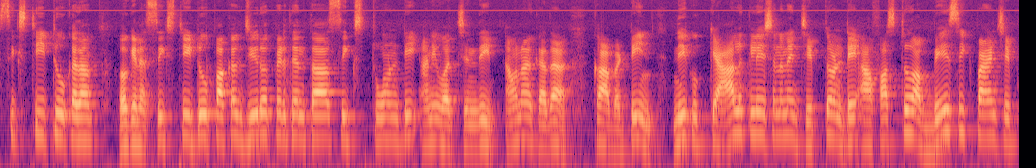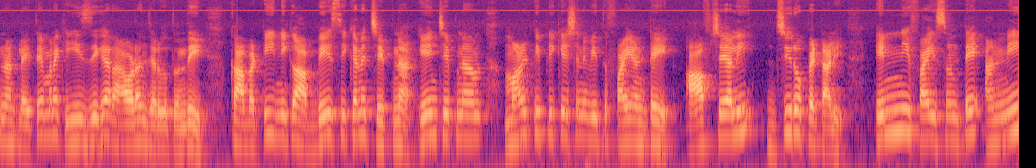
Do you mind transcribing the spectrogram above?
సిక్స్టీ టూ కదా? ఓకేనా? సిక్స్టీ టూ పక్కకు జీరో పెడితే ఎంత? సిక్స్ ట్వంటీ అని వచ్చింది. అవునా కదా? కాబట్టి నీకు క్యాలిక్యులేషన్ అనేది చెప్తుంటే ఆ ఫస్ట్ ఆ బేసిక్ పాయింట్ చెప్పినట్లయితే మనకి ఈజీగా రావడం జరుగుతుంది. కాబట్టి నీకు ఆ బేసిక్ అనేది చెప్పిన. ఏం చెప్పినా? మల్టిప్లికేషన్ విత్ ఫైవ్ అంటే ఆఫ్ చేయాలి జీరో పెట్టాలి. ఎన్ని ఫైవ్స్ ఉంటే అన్ని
